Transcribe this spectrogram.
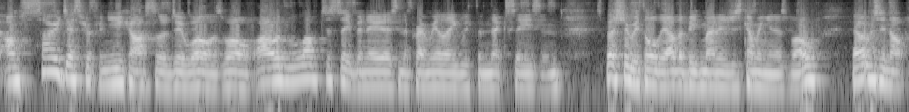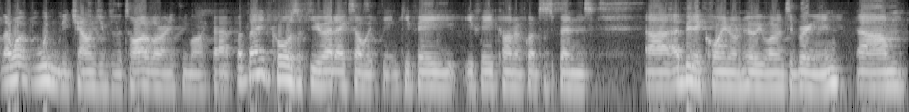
I'm so desperate for Newcastle to do well as well. I would love to see Benitez in the Premier League with them next season, especially with all the other big managers coming in as well. They're obviously not. They wouldn't be challenging for the title or anything like that, but they'd cause a few headaches, I would think, if he if he kind of got to spend uh, a bit of coin on who he wanted to bring in. Um,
